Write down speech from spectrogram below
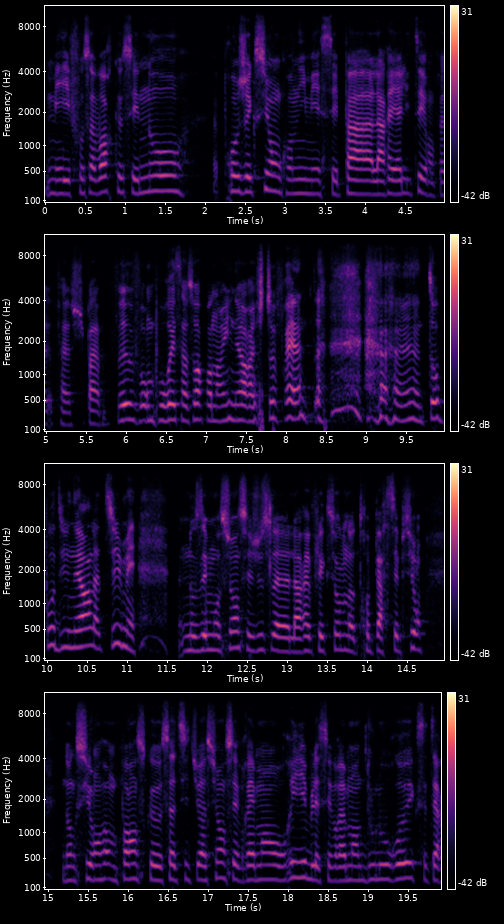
Mais il faut savoir que c'est nos projections qu'on y met, c'est pas la réalité. Enfin, je sais pas, on pourrait s'asseoir pendant une heure et je te ferai un, topo d'une heure là-dessus, mais nos émotions, c'est juste la, réflexion de notre perception. Donc si on, pense que cette situation c'est vraiment horrible et c'est vraiment douloureux, etc.,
